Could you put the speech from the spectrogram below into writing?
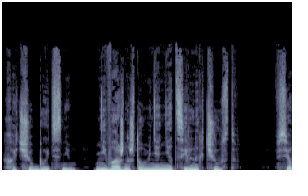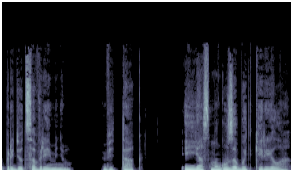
Хочу быть с ним. Неважно, что у меня нет сильных чувств. Все придет со временем. Ведь так? И я смогу забыть Кирилла.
